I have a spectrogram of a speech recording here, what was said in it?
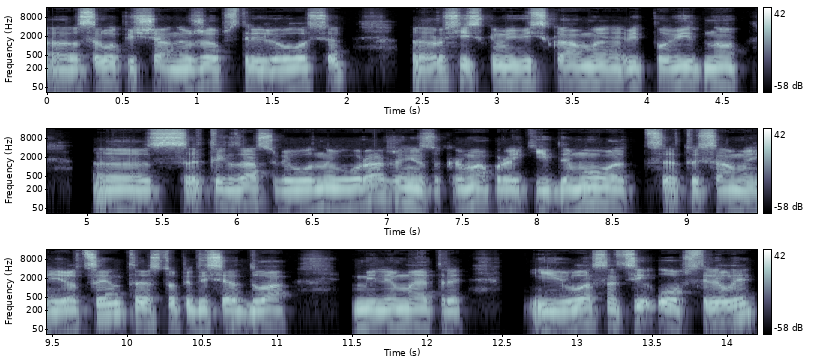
е, село Піщане вже обстрілювалося е, російськими військами відповідно е, з тих засобів вогневого ураження, зокрема про які йде мова, це той самий гіоцинт е, 152 міліметри. І власне ці обстріли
